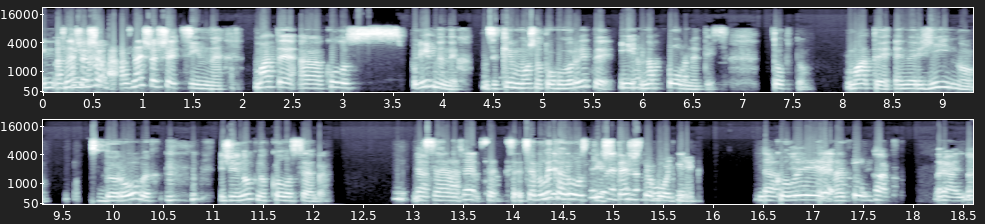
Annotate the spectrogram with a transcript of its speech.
І А знаєш, що ще, а знаєш, що ще цінне? Мати е, коло споріднених, з яким можна поговорити і наповнитись. Тобто мати енергійно здорових жінок навколо себе. Це, це- це, це, це велика це розкіш теж сьогодні. да. Коли, Це, ти? Реально.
